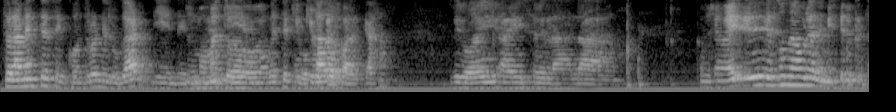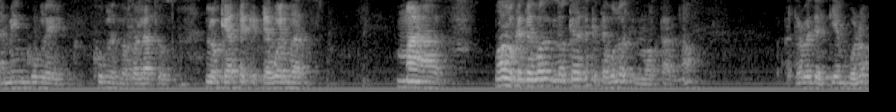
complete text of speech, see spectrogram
solamente se encontró en el lugar y en el, El momento el momento equivocado, equivocado. para ajá. Digo, ahí, ahí se ve la, la- ¿Cómo se llama? Eh, Es una obra de misterio que también cubre, cubre los relatos. Lo que hace que te vuelvas más... Bueno, lo que, te, lo que hace que te vuelvas inmortal, ¿no? a través del tiempo, ¿no?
